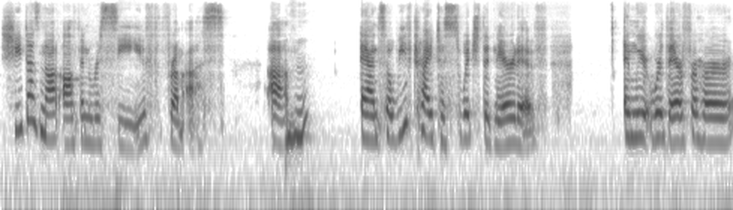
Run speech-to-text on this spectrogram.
she does not often receive from us. Um, mm-hmm and so we've tried to switch the narrative and we're, we're there for her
